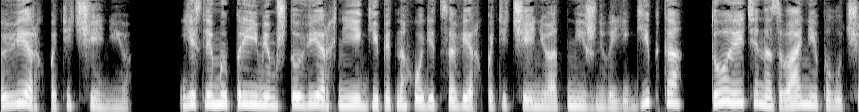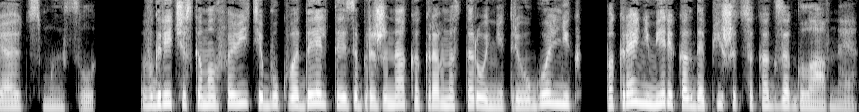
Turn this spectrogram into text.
вверх по течению. Если мы примем, что Верхний Египет находится вверх по течению от Нижнего Египта, то эти названия получают смысл. В греческом алфавите буква дельта изображена как равносторонний треугольник, по крайней мере, когда пишется как заглавная.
